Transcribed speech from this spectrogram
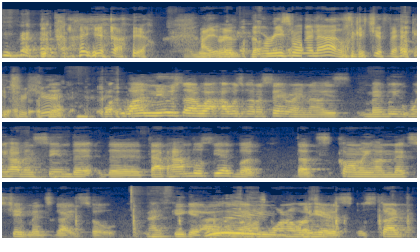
yeah, yeah. I, uh, no reason why not. Look at your package for sure. One- One news that I was gonna say right now is maybe we haven't seen the the tap handles yet, but that's coming on next shipments, guys. So nice. Kike and and everyone over here is start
